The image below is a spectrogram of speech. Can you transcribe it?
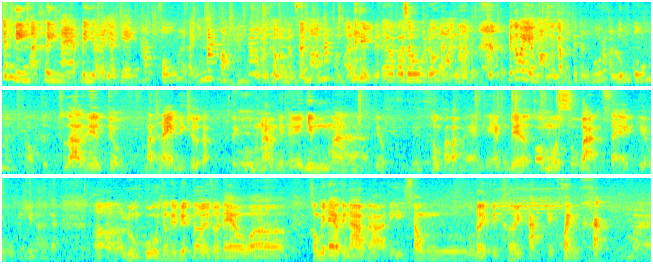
tất nhiên là khi mà bây giờ là do trang thách phú là phải nhắm mắt không Ừ. còn bình thường là mình phải mở mắt và mở đèn để đeo cao su mà đúng không mọi người? Thì có bao giờ mọi người gặp một cái tình huống rất là luống cuốn không? Không, thực, thực ra là kiểu, kiểu bản thân em thì chưa gặp tình Ừ. huống nào như thế nhưng mà kiểu không qua bạn bè em thì em cũng biết là có một số bạn sẽ kiểu như nào cả uh, luống cuống trong cái việc đấy rồi đeo ờ, không biết đeo thế nào cả. Thì xong lúc đấy cái thời khắc cái khoảnh khắc mà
